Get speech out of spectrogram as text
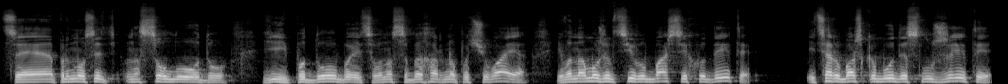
це приносить насолоду, їй подобається, вона себе гарно почуває, і вона може в цій рубашці ходити, і ця рубашка буде служити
